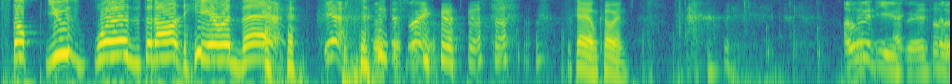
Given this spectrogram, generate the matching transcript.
Stop! Use words that aren't here and there. Yeah, this way. okay, I'm coming. I would use words that Excellent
